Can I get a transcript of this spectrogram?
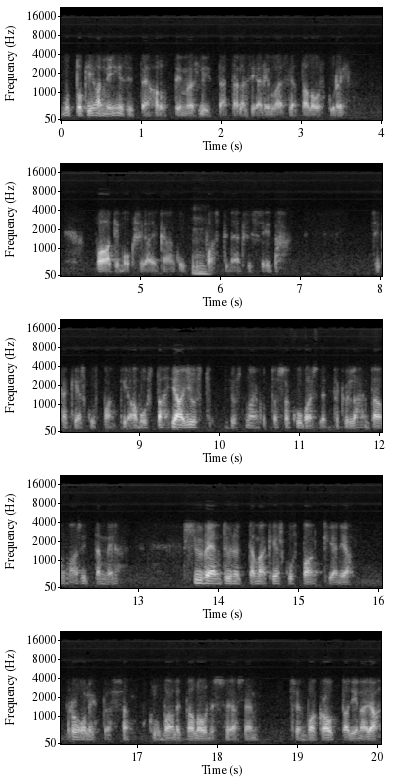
mutta tokihan niihin sitten haluttiin myös liittää tällaisia erilaisia talouskurivaatimuksia ikään kuin mm. vastineeksi siitä, sitä keskuspankkiavusta. Ja just, just noin kuin tuossa kuvasit, että kyllähän tämä on sitten syventynyt tämä keskuspankkien ja rooli tässä globaalitaloudessa ja sen, sen vakauttajina ja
